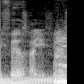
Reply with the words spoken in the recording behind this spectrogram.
You feel? That's how you feel?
